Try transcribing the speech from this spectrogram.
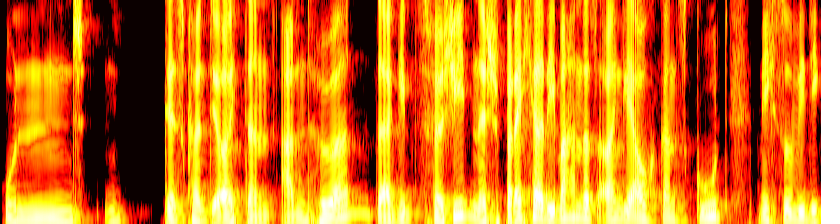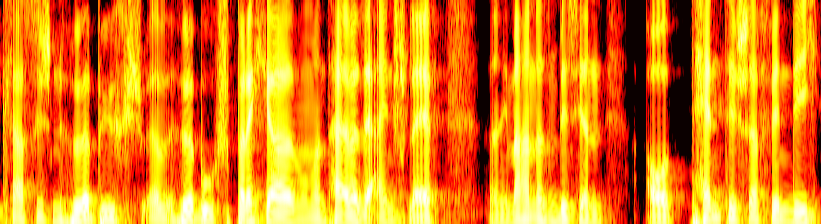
Und das könnt ihr euch dann anhören. Da gibt's verschiedene Sprecher, die machen das eigentlich auch ganz gut. Nicht so wie die klassischen Hörbuch, äh, Hörbuchsprecher, wo man teilweise einschläft, sondern die machen das ein bisschen authentischer, finde ich.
